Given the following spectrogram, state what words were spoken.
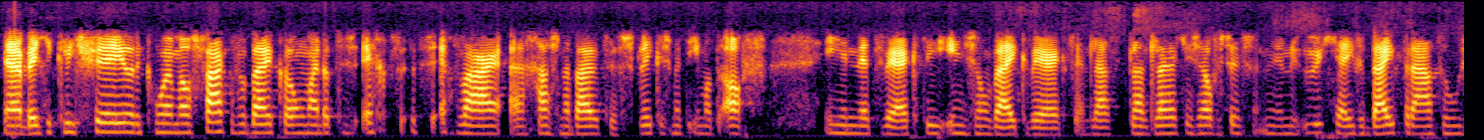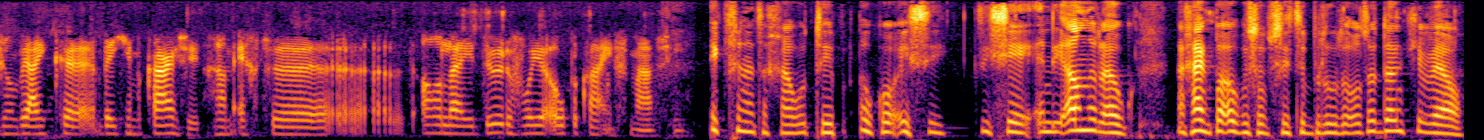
Ja, een beetje cliché, want ik hoor hem wel eens vaker voorbij komen, maar dat is echt, het is echt waar. Uh, ga eens naar buiten, spreek eens met iemand af in je netwerk die in zo'n wijk werkt. En laat, laat, laat jezelf eens een, een uurtje even bijpraten hoe zo'n wijk uh, een beetje in elkaar zit. Er gaan echt uh, allerlei deuren voor je open qua informatie. Ik vind het een gouden tip, ook al is die cliché. En die andere ook. Daar ga ik me ook eens op zitten broeden. Otto, dankjewel.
